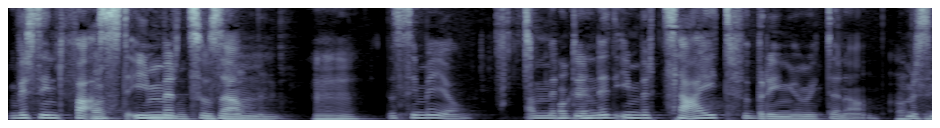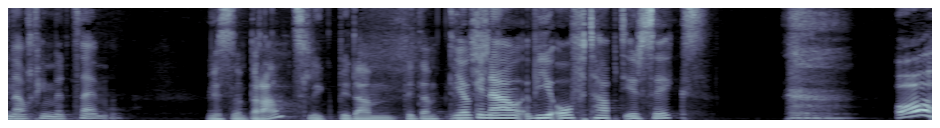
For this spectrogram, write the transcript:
Wir sind fast, Fast immer, immer zusammen. Mhm. Das sind wir ja. Aber wir Okay. nicht immer Zeit verbringen miteinander. Okay. Wir sind auch immer zusammen. Wir sind brenzlig bei dem, bei dem Test. Ja, genau. Wie oft habt ihr Sex? Oh!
